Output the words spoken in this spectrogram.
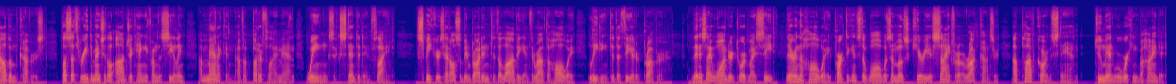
album covers, plus a three dimensional object hanging from the ceiling, a mannequin of a butterfly man, wings extended in flight. Speakers had also been brought into the lobby and throughout the hallway leading to the theater proper. Then, as I wandered toward my seat, there in the hallway, parked against the wall, was a most curious sight for a rock concert a popcorn stand. Two men were working behind it.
